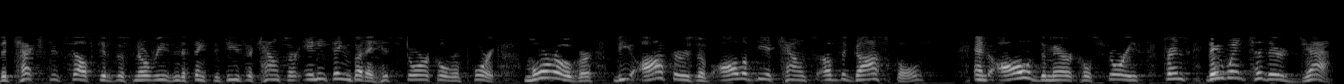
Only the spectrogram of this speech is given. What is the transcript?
The text itself gives us no reason to think that these accounts are anything but a historical report. Moreover, the authors of all of the accounts of the Gospels and all of the miracle stories, friends, they went to their death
